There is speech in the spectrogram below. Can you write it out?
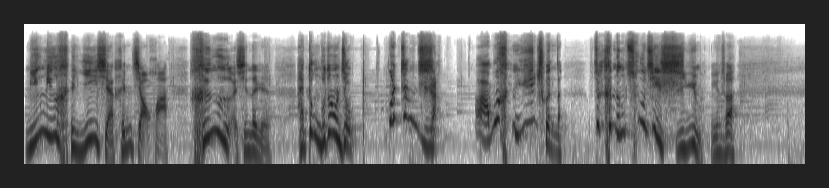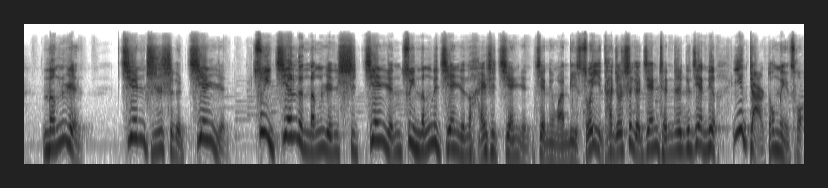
明明很阴险、很狡猾、很恶心的人，还动不动就我正直啊啊！我很愚蠢的，这可能促进食欲嘛？你说，能人奸直是个奸人，最奸的能人是奸人，最能的奸人还是奸人。鉴定完毕，所以他就是个奸臣。这个鉴定一点都没错。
